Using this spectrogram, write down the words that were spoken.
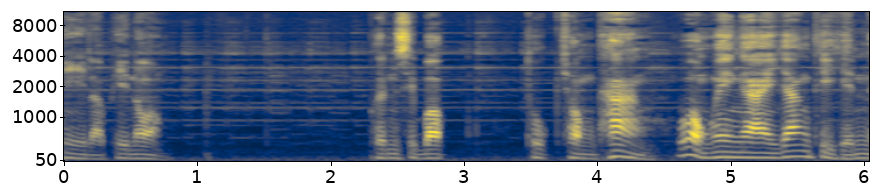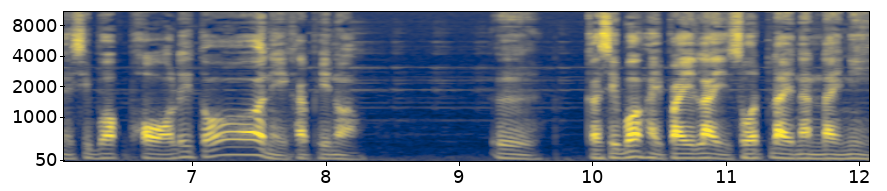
นี่ล่ะพี่น้อง เพิ่นสิบอกทุกช่องทางว่าง่ายๆอย่างที่เห็นนี่สิบอกพอเลยต้อนี่ครับพี่น้อง เออก็สิบอกให้ไปไล่สดไล่นั่นไล่นี่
